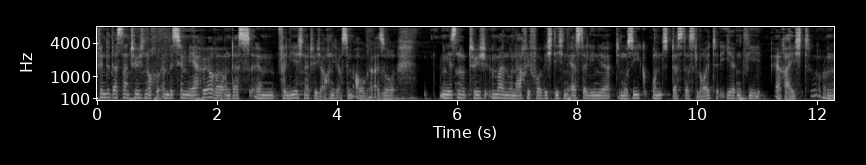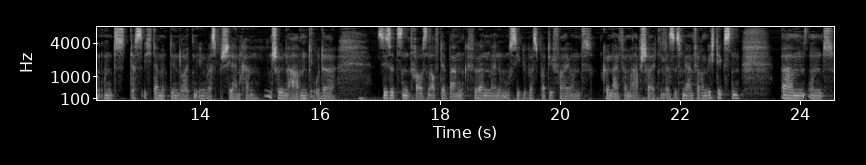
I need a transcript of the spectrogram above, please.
finde das natürlich noch ein bisschen mehr Hörer und das ähm, verliere ich natürlich auch nicht aus dem Auge. Also mir ist natürlich immer nur nach wie vor wichtig, in erster Linie die Musik und dass das Leute irgendwie erreicht und, und dass ich damit den Leuten irgendwas bescheren kann. Einen schönen Abend oder sie sitzen draußen auf der Bank, hören meine Musik über Spotify und können einfach mal abschalten. Das ist mir einfach am wichtigsten. Ähm, und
